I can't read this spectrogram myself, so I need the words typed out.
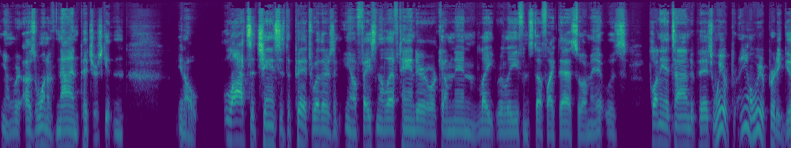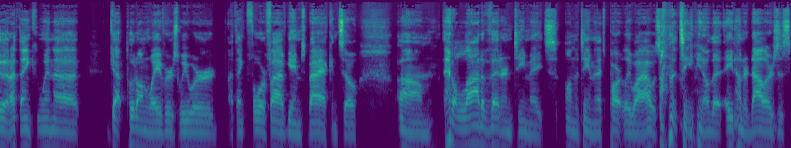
you know, I was one of nine pitchers getting, you know, lots of chances to pitch, whether it's you know facing the left hander or coming in late relief and stuff like that. So I mean, it was plenty of time to pitch. And we were, you know, we were pretty good. I think when uh got put on waivers. We were, I think, four or five games back, and so um, had a lot of veteran teammates on the team. And that's partly why I was on the team. You know, that eight hundred dollars is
